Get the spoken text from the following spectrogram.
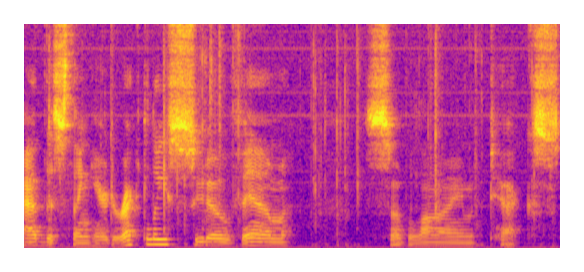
add this thing here directly, sudo vim sublime text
